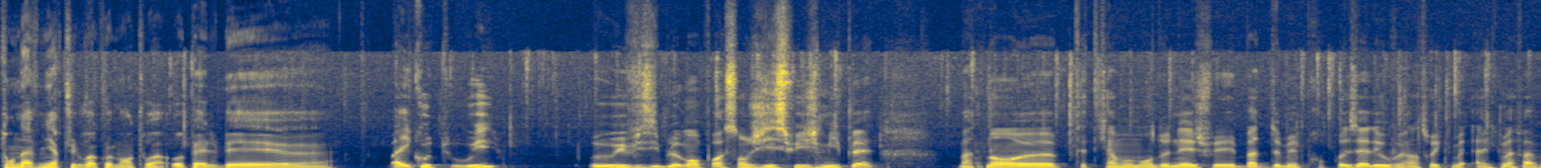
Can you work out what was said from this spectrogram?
Ton avenir, tu le vois comment, toi? Au PLB euh, Bah écoute, oui. Oui, visiblement, pour l'instant, j'y suis, je m'y plais. Maintenant, euh, peut-être qu'à un moment donné, je vais battre de mes propres ailes et ouvrir un truc avec ma femme.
